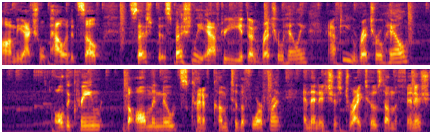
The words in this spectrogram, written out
on the actual palate itself, especially after you get done retrohaling. After you retrohale, all the cream, the almond notes kind of come to the forefront, and then it's just dry toast on the finish.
